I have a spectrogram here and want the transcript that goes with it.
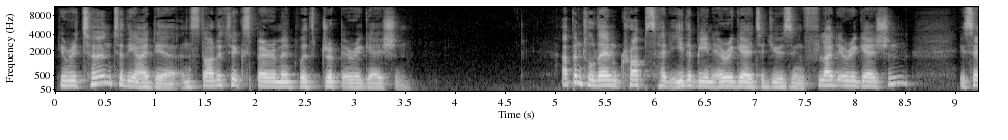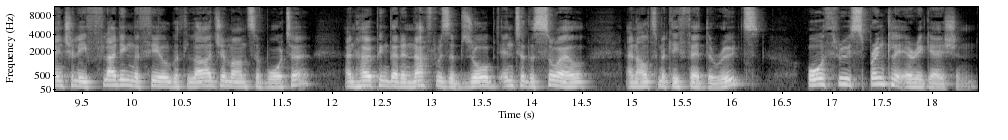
he returned to the idea and started to experiment with drip irrigation. Up until then, crops had either been irrigated using flood irrigation, essentially flooding the field with large amounts of water and hoping that enough was absorbed into the soil and ultimately fed the roots, or through sprinkler irrigation,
